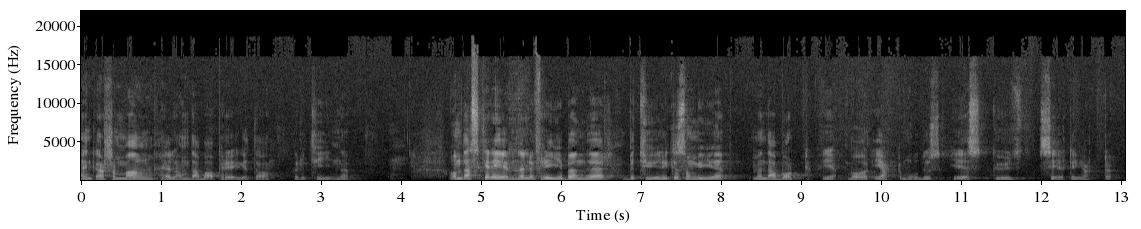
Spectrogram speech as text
engasjement, eller om det er bare preget av rutine. Om det er skrevne eller frie bønner, betyr ikke så mye, men det er vårt, vår hjertemodus. Yes, Gud ser til hjertet.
